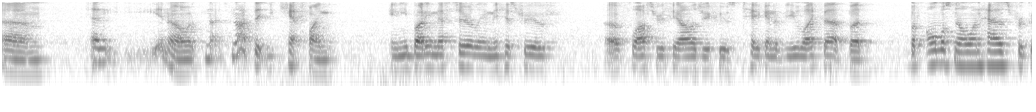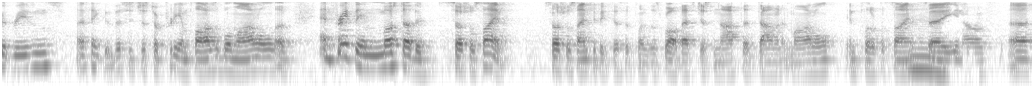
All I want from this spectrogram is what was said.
um, and you know it's not, it's not that you can't find anybody necessarily in the history of, of philosophy or theology who's taken a view like that but but almost no one has for good reasons. I think that this is just a pretty implausible model of, and frankly, in most other social science, social scientific disciplines as well, that's just not the dominant model in political science. Mm. Say, you know, of,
